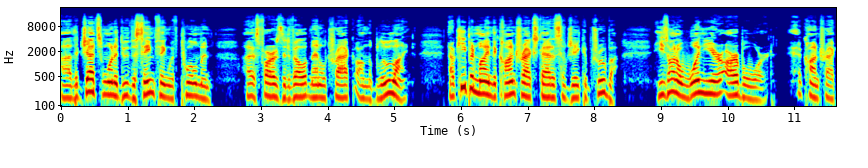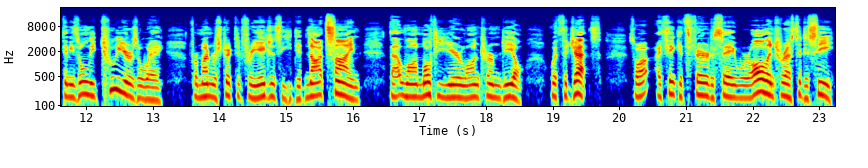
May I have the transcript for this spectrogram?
uh, the Jets want to do the same thing with Poolman uh, as far as the developmental track on the blue line. Now keep in mind the contract status of Jacob Trouba. He's on a one-year ARB award contract, and he's only two years away from unrestricted free agency. He did not sign that long, multi-year, long-term deal with the Jets. So I think it's fair to say we're all interested to see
